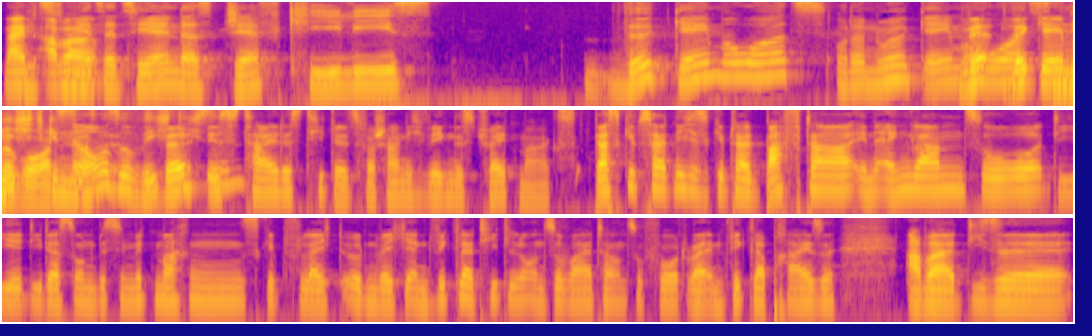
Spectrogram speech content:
Nein, Willst aber. Du mir jetzt erzählen, dass Jeff Keighley's The Game Awards oder nur Game Awards The Game nicht Awards. genauso das, wichtig The ist Teil des Titels, wahrscheinlich wegen des Trademarks. Das gibt's halt nicht. Es gibt halt BAFTA in England, so, die, die das so ein bisschen mitmachen. Es gibt vielleicht irgendwelche Entwicklertitel und so weiter und so fort oder Entwicklerpreise. Aber diese,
